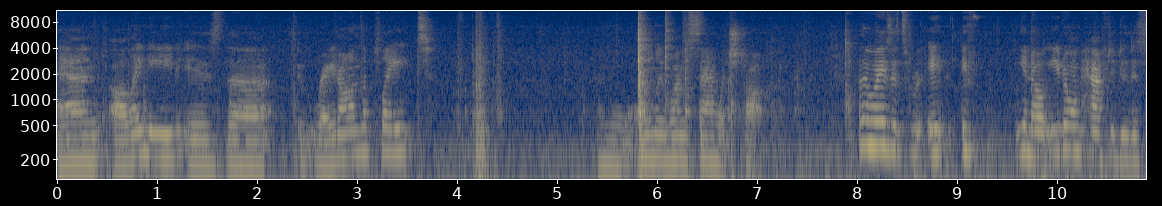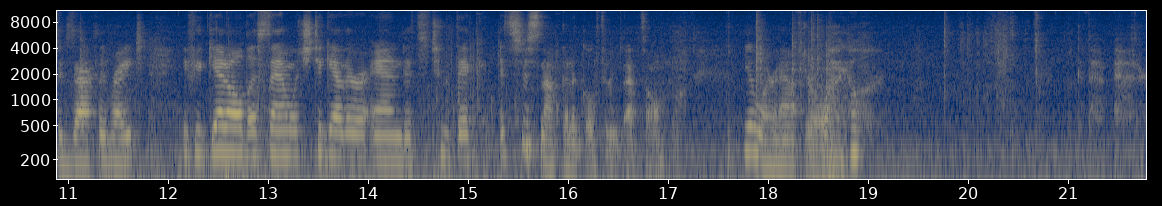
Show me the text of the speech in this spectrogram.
And all I need is the right on the plate and only one sandwich top. Otherwise, it's it, if you know you don't have to do this exactly right. If you get all the sandwich together and it's too thick, it's just not going to go through. That's all. You'll learn after a while. Look at that pattern.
